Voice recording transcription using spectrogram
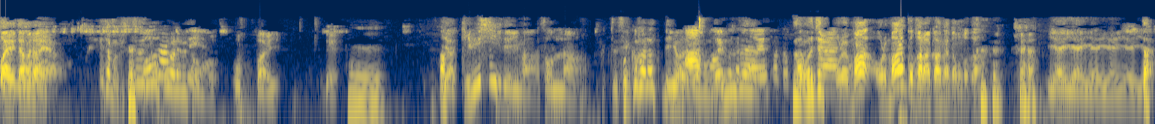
ぱいダメなんや。え多分普通に怒られると思う。おっぱいで。へいや、厳しいで、今、そんなん。普通、セクハラって言わあ、れたらもう全そういうこと、そうい然。うこと。うん俺ちょっと俺、ま、俺、マンコからあかんないと思うのだ。いやいやいやいやいやいだ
